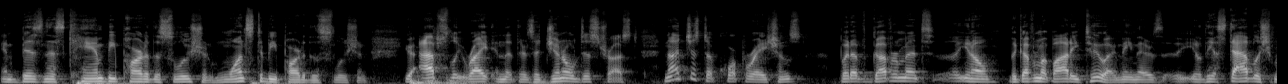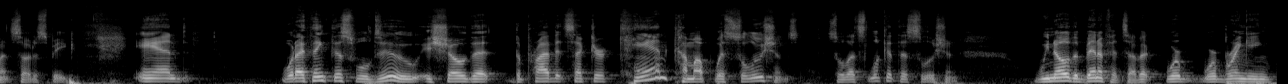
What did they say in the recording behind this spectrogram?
and business can be part of the solution, wants to be part of the solution. You're absolutely right in that there's a general distrust, not just of corporations but of government, you know, the government body too. I mean, there's, you know, the establishment, so to speak. And what I think this will do is show that the private sector can come up with solutions. So let's look at this solution. We know the benefits of it. We're, we're bringing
